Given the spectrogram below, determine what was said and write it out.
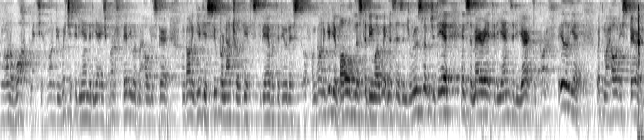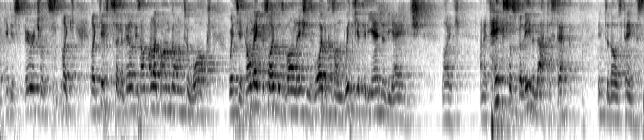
I'm going to walk with you. I'm going to be with you to the end of the age. I'm going to fill you with my Holy Spirit. I'm going to give you supernatural gifts to be able to do this stuff. I'm going to give you boldness to be my witnesses in Jerusalem, Judea, in Samaria, to the ends of the earth. I'm going to fill you with my Holy Spirit and give you spiritual like, like gifts and abilities. I'm, like, I'm going to walk with you. Go make disciples of all nations. Why? Because I'm with you to the end of the age. Like, and it takes us believing that to step into those things.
